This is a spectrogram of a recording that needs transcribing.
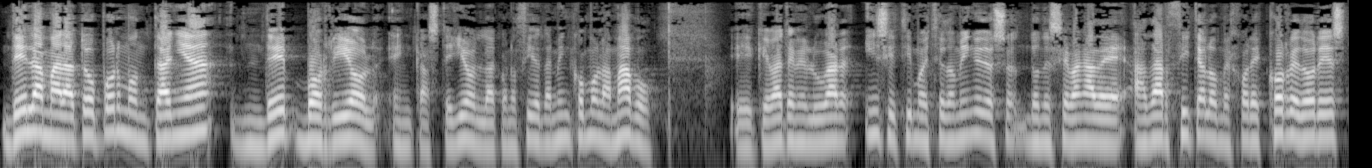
de la maratón por montaña de Borriol, en Castellón, la conocida también como la MAVO, eh, que va a tener lugar, insistimos, este domingo, donde se van a, a dar cita a los mejores corredores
